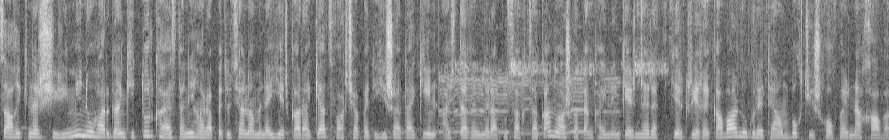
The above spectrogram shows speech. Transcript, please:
Ծաղիկներ Շիրիմին ու հարգանքի տուրք Հայաստանի Հանրապետության ամենաերկարակյաց վարչապետի հիշատակին։ Այստեղ են նրա կուսակցական ու աշխատանքային ընկերները, երկրի ղեկավարն ու գրեթե ամբողջ իշխող վերնախավը։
